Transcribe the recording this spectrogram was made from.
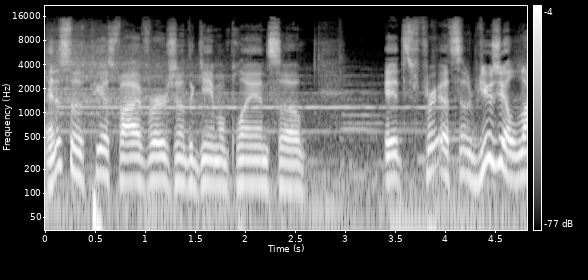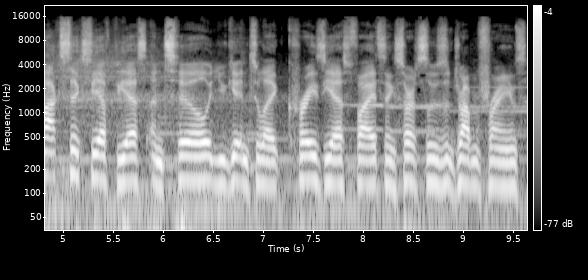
And this is a PS5 version of the game I'm playing, so it's it's usually a lock 60 FPS until you get into like crazy ass fights and starts losing, dropping frames.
